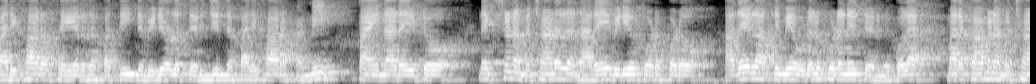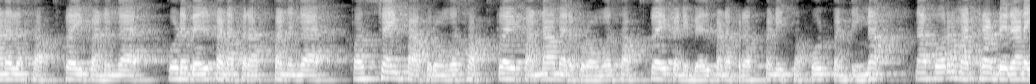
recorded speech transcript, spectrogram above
பரிகாரம் செய்கிறத பற்றி இந்த வீடியோவில் தெரிஞ்சு இந்த பரிகாரம் பண்ணி பயனடையட்டும். நெக்ஸ்ட்டு நம்ம சேனலில் நிறைய வீடியோ போடப்படும். அதை எல்லாத்தையுமே உடனுக்குடனே தெரிந்து கொள்ள மறக்காமல் நம்ம சேனலை சப்ஸ்கிரைப் பண்ணுங்கள் கூட பெல் பண்ண ப்ரெஸ் பண்ணுங்கள் ஃபஸ்ட் டைம் பார்க்குறவங்க சப்ஸ்கிரைப் பண்ணாமல் இருக்கிறவங்க சப்ஸ்கிரைப் பண்ணி பெல் பண்ண ப்ரெஸ் பண்ணி சப்போர்ட் பண்ணிட்டீங்கன்னா நான் போடுற மற்ற அப்படியான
